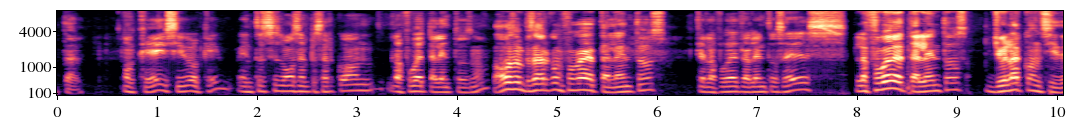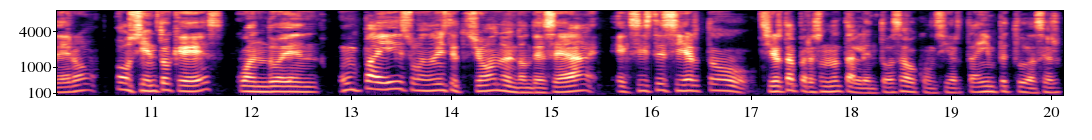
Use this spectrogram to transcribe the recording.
tal. Ok, sí, ok. Entonces vamos a empezar con la fuga de talentos, ¿no? Vamos a empezar con fuga de talentos que la fuga de talentos es? La fuga de talentos yo la considero o siento que es cuando en un país o en una institución o en donde sea existe cierto, cierta persona talentosa o con cierta ímpetu de hacer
